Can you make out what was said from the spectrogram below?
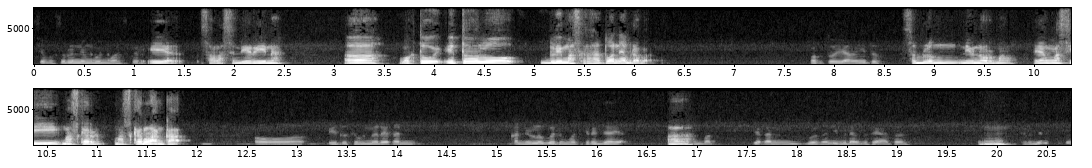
siapa suruh nimbun masker Iya, salah sendiri. Nah, eh waktu itu lu beli masker satuannya berapa? Waktu yang itu? Sebelum new normal, yang masih masker masker langka. oh itu sebenarnya kan kan dulu gue tempat kerja ya. Ah, tempat ya kan gue kan di bidang kesehatan. Hmm. kerja di situ.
